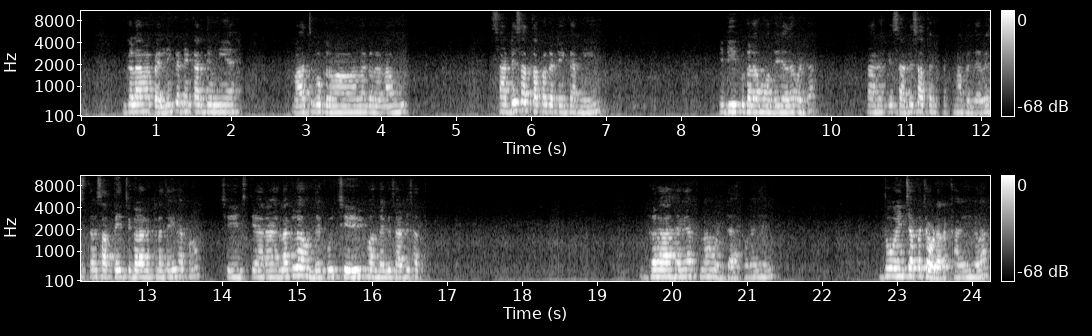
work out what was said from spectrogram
ਗਲਾ ਮੈਂ ਪਹਿਲਾਂ ਹੀ ਕਟਿੰਗ ਕਰ ਦਿੰਦੀ ਹਾਂ। ਬਾਅਦ ਚ ਬੁਕਰਮਾ ਵਾਲਾ ਗਲਾ ਲਾਉਂਗੀ। ਸਾਢੇ ਸੱਤ ਆਪਾਂ ਕਟਿੰਗ ਕਰਨੀ ਹੈ। ਇਹ ਡੀਪ ਗਲਾ ਪਾਉਂਦੇ ਜ਼ਿਆਦਾ ਵੱਡਾ। ਤਾਂ ਕਰਕੇ ਸਾਢੇ ਸੱਤ ਕੱਟਣਾ ਪੈਂਦਾ ਵੈਸੇ ਤਾਂ 7 ਇੰਚ ਗਲਾ ਕੱਟਣਾ ਚਾਹੀਦਾ ਆਪਾਂ ਨੂੰ। 6 ਇੰਚ ਤਿਆਰ ਆ। ਅਲੱਗ ਅਲੱਗ ਹੁੰਦੇ, ਕੋਈ 6 ਵੀ ਪਾਉਂਦਾ ਕਿ ਸਾਢੇ ਸੱਤ। ਗਲਾ ਹੈਗਾ ਆਪਣਾ ਵੱਡਾ ਥੋੜਾ ਜਿਹਾ 2 ਇੰਚ ਆਪਾਂ ਚੌੜਾ ਰੱਖਾਂਗੇ ਗਲਾ।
